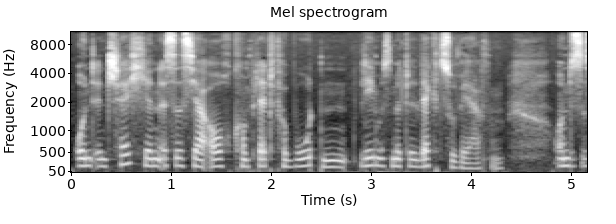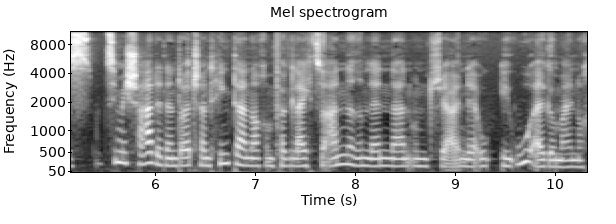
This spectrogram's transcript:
Und in Tschechien ist es ja auch komplett verboten, Lebensmittel wegzuwerfen. Und es ist ziemlich schade, denn Deutschland hinkt da noch im Vergleich zu anderen Ländern und ja in der EU allgemein noch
